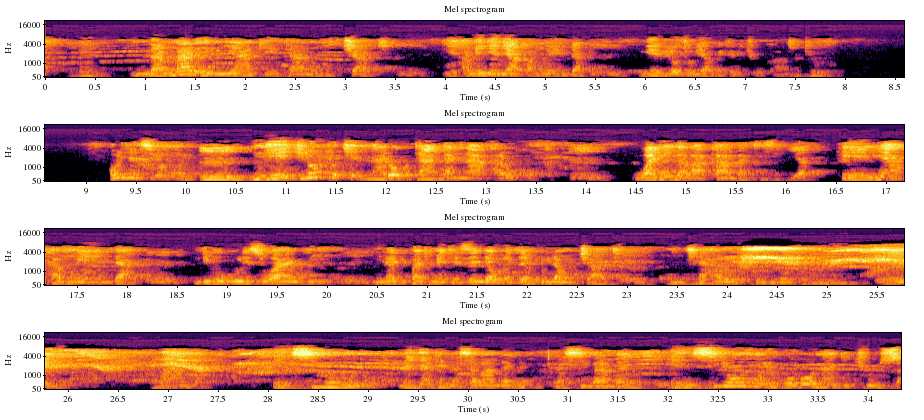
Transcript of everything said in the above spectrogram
namala emyaka etaano mu kyaki amini emyaka mwenda ng'ebirooto byange tebikyukanga olina ensi y'omwoyo? Ng'ekirooto kye naloota nga naakalokoka wali nga baakambatiza. Ya emyaka mwenda ndi mubuulizi wa njiri nina dipatimenti ez'enjawulo zenkulira mu kyaki nkyalo ekirooto bulungi kubanga ensi y'omwoyo naye ate nasabanga nnyo nasiibanga nnyo. Ensi y'omwoyo bw'oba onaagikyusa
